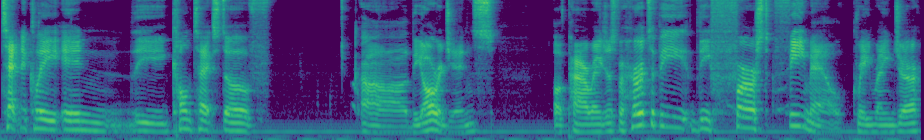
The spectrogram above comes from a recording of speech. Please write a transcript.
technically in the context of uh, the origins of Power Rangers, for her to be the first female Green Ranger,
